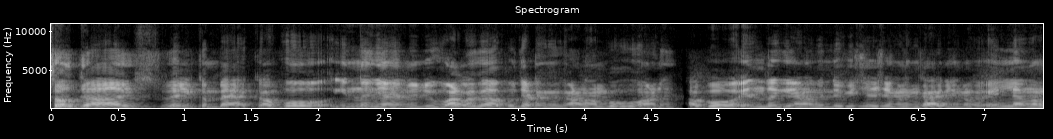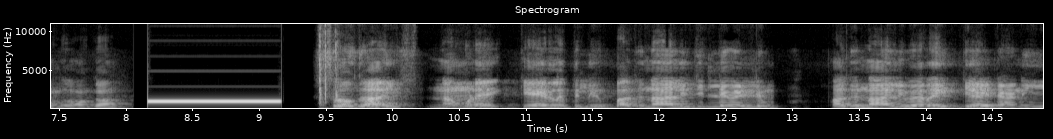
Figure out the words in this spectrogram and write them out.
സോ ഗായ്സ് വെൽക്കം ബാക്ക് അപ്പോൾ ഇന്ന് ഞാനൊരു വളകാപ്പ് ചടങ്ങ് കാണാൻ പോവുകയാണ്. അപ്പോൾ എന്തൊക്കെയാണ് അതിന്റെ വിശേഷങ്ങളും കാര്യങ്ങളും എല്ലാം നമുക്ക് നോക്കാം. സോ ഗായ്സ് നമ്മുടെ കേരളത്തിൽ പതിനാല് ജില്ലകളിലും പതിനാല് വെറൈറ്റി ആയിട്ടാണ് ഈ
